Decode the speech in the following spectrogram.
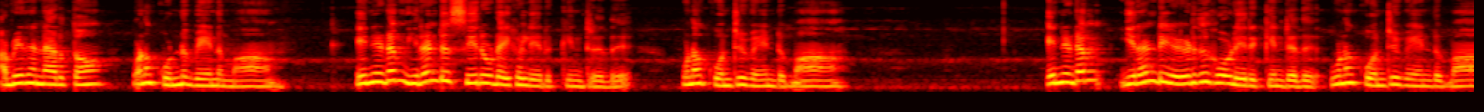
அப்படின்னு என்ன அர்த்தம்? உனக்கு ஒன்று வேணுமா? என்னிடம் இரண்டு சீருடைகள் இருக்கின்றது. உனக்கு ஒன்று வேண்டுமா? என்னிடம் இரண்டு எழுதுகோள் இருக்கின்றது. உனக்கு ஒன்று வேண்டுமா?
